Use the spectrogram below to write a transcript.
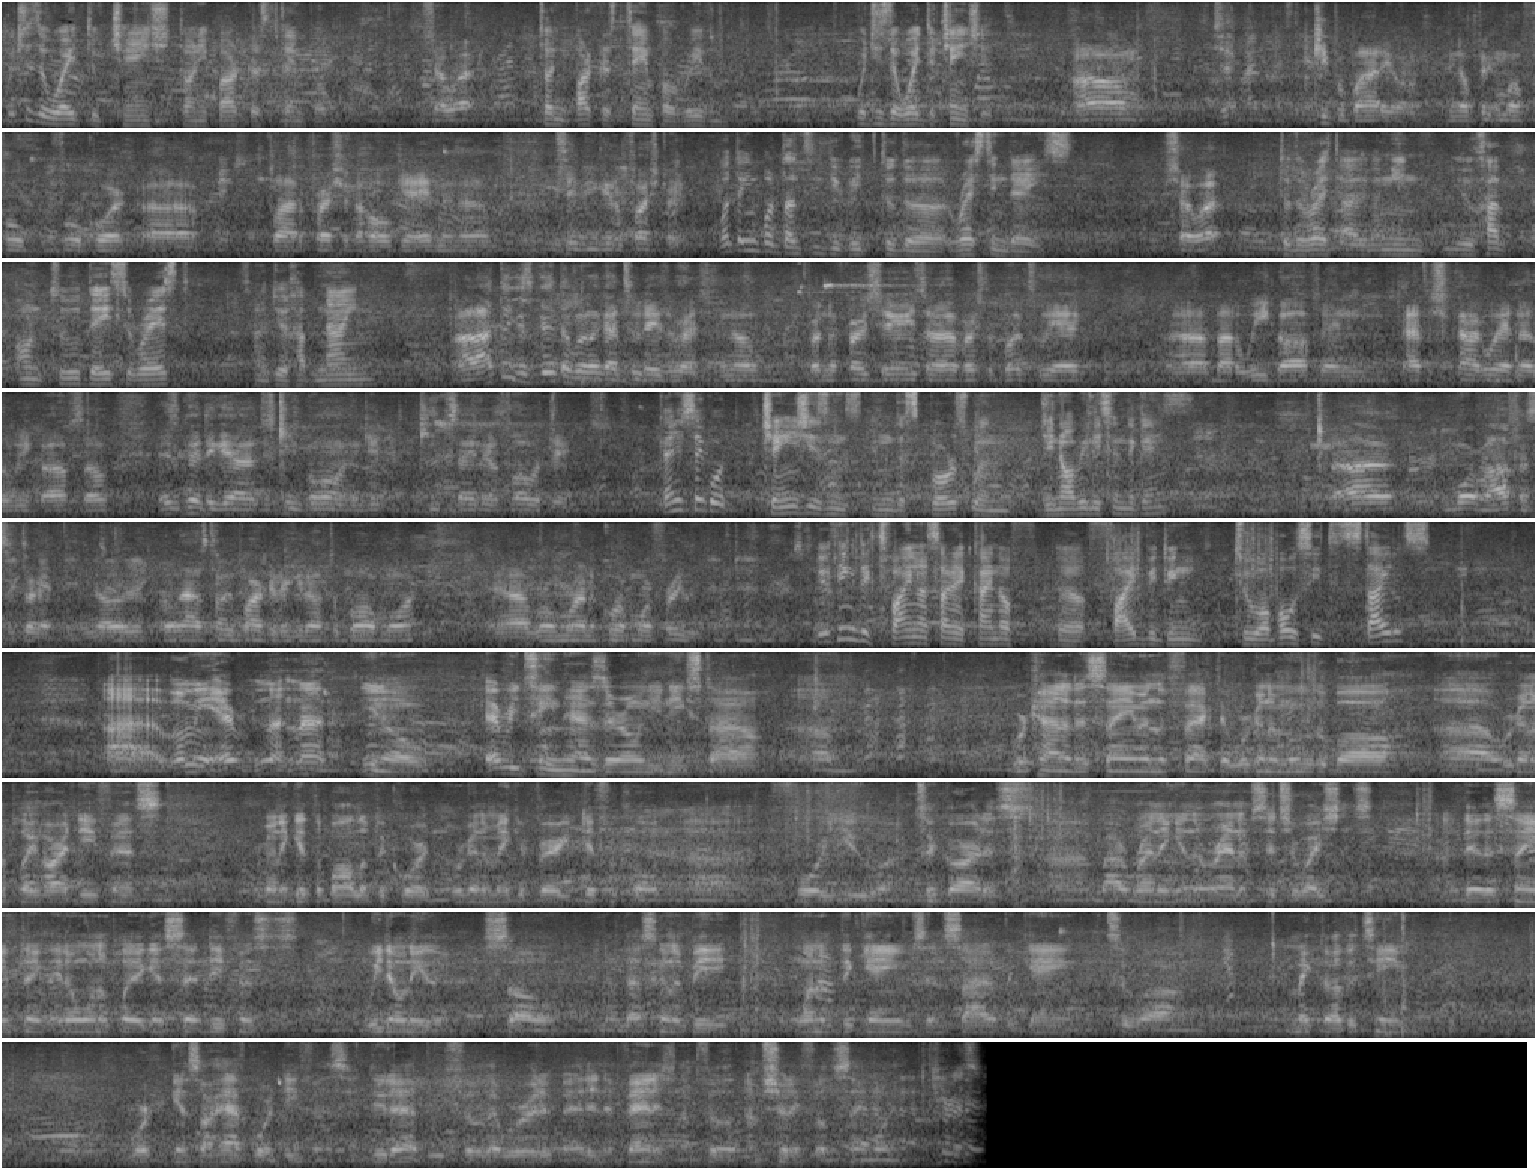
Which is a way to change Tony Parker's tempo? So what? Tony Parker's tempo rhythm. Which is a way to change it? Um, just keep a body on him. You know, pick him up full full court, uh, apply the pressure the whole game, and um, see if you can get him frustrated. What importance did you give to the resting days? So what? To the rest, I mean, you have on two days to rest, so you have nine. Uh, I think it's good that we only got two days of rest. You know, from the first series uh, versus the Bucks, we had uh, about a week off, and after Chicago, we had another week off. So it's good to get just keep going and get keep staying in the flow of things. Can you say what changes in, in the Spurs when Ginobili is in the game? Uh, more of an offensive threat. You know, it allows Tony Parker to get off the ball more, uh, roam around the court more freely. Do you think these finals are a kind of uh, fight between two opposite styles? Uh, I mean, every, not, not, you know, every team has their own unique style. Um, we're kind of the same in the fact that we're going to move the ball, uh, we're going to play hard defense, we're going to get the ball up the court, and we're going to make it very difficult uh, for you uh, to guard us uh, by running in the random situations. Uh, they're the same thing. They don't want to play against set defenses. We don't either. So, you know, that's going to be one of the games inside of the game to um, make the other team work against our half-court defense. You do that, we feel that we're at an advantage, and I'm, feel, I'm sure they feel the same way.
